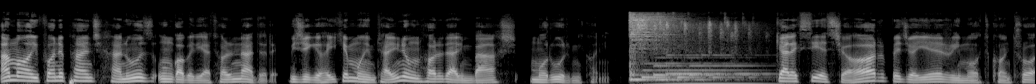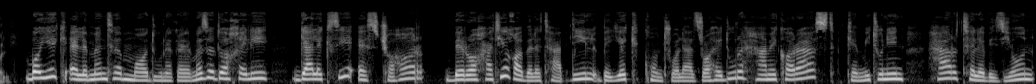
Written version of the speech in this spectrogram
اما آیفون 5 هنوز اون قابلیت ها رو نداره ویژگی هایی که مهمترین اونها رو در این بخش مرور می‌کنیم گلکسی S4 به جای ریموت کنترل با یک المنت مادون قرمز داخلی گلکسی S4 به راحتی قابل تبدیل به یک کنترل از راه دور همه کار است که می‌تونین هر تلویزیون،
